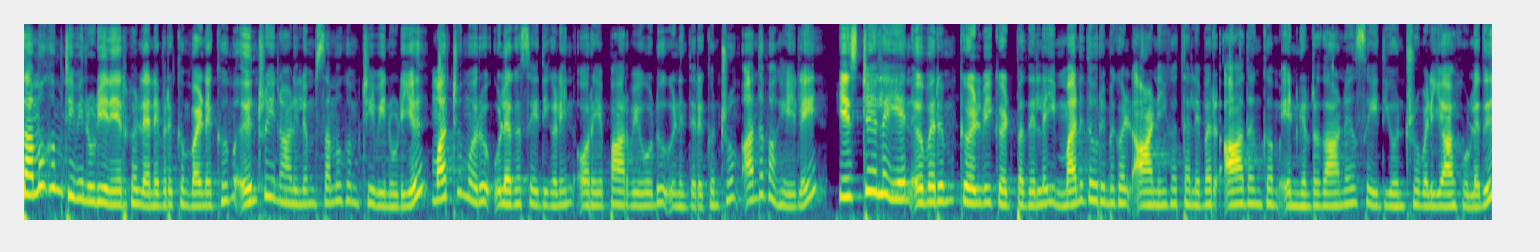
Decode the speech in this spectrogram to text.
சமூகம் டிவியினுடைய நேர்கள் அனைவருக்கும் வணக்கம். இன்றைய நாளிலும் சமூகம் டிவியினுடைய மற்றும் ஒரு உலக செய்திகளின் ஒரே பார்வையோடு இணைந்திருக்கின்றோம். அந்த வகையிலே இஸ்ரேலை ஏன் எவரும் கேள்வி கேட்பதில்லை? மனித உரிமைகள் ஆணையக தலைவர் ஆதங்கம் என்கின்றதான செய்தி ஒன்று வெளியாகியுள்ளது.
